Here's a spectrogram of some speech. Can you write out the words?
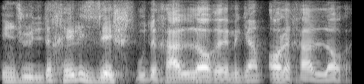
اینجوری دیده خیلی زشت بوده. خلاقه. میگم آره خلاقه.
